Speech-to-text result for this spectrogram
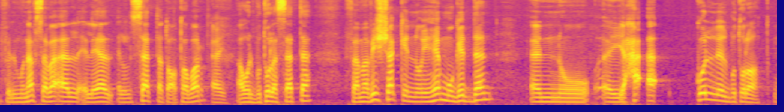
في المنافسة بقى اللي هي السادسه تعتبر أي. أو البطولة السادسه فما فيش شك إنه يهمه جدا إنه يحقق كل البطولات م.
